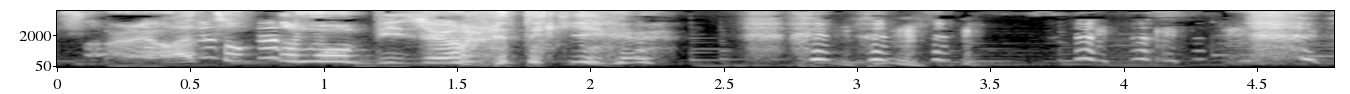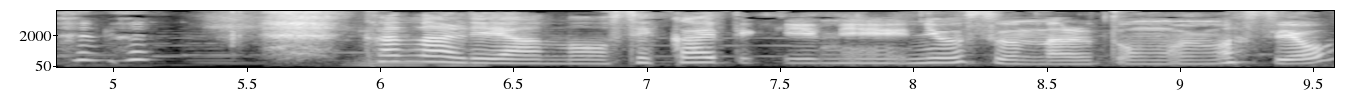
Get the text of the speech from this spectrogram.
それはちょっともうビジュアル的。かなりあの、世界的にニュースになると思いますよ。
